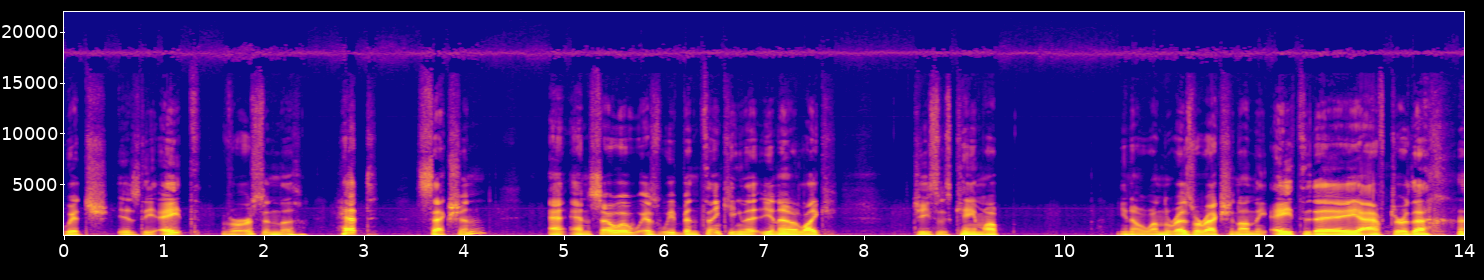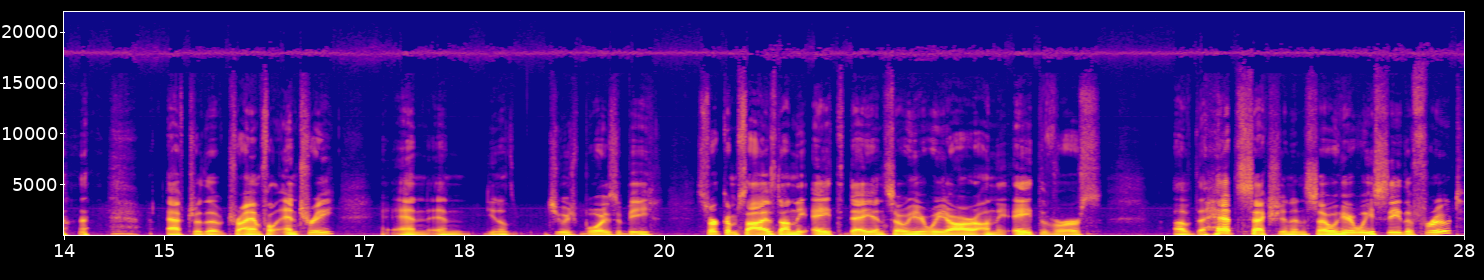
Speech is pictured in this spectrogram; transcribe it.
which is the eighth verse in the Het section. And, and so, as we've been thinking that, you know, like Jesus came up, you know, on the resurrection on the eighth day after the after the triumphal entry, and and you know, Jewish boys would be circumcised on the eighth day, and so here we are on the eighth verse of the Het section, and so here we see the fruit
